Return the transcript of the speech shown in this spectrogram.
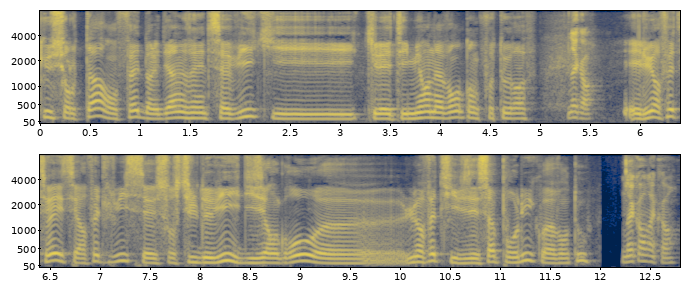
que sur le tard, en fait, dans les dernières années de sa vie, qu'il a été mis en avant en tant que photographe. D'accord. Et lui, en fait, c'est en fait lui, son style de vie. Il disait en gros, euh, lui, en fait, il faisait ça pour lui, quoi, avant tout. D'accord, d'accord.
